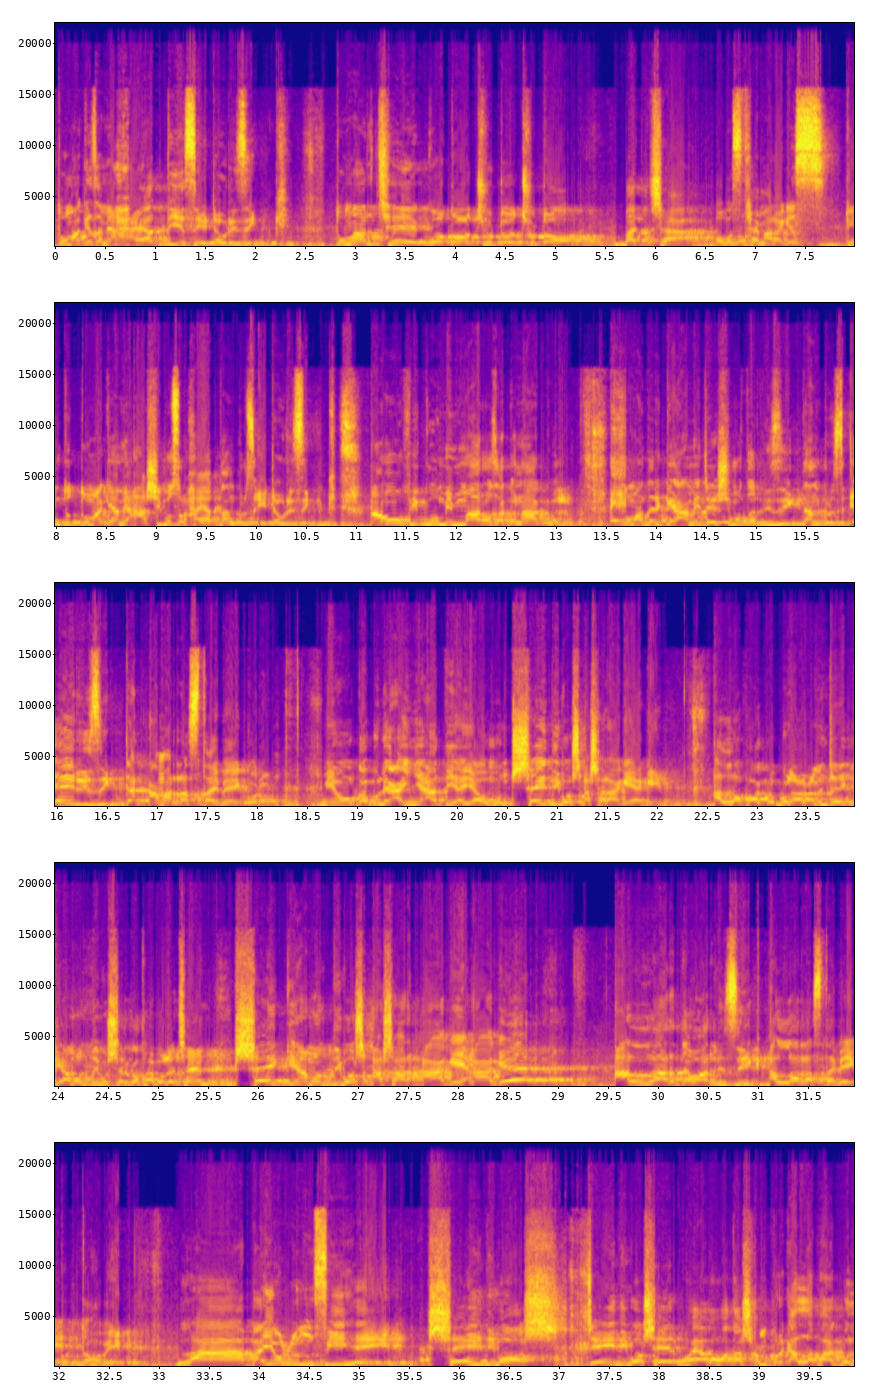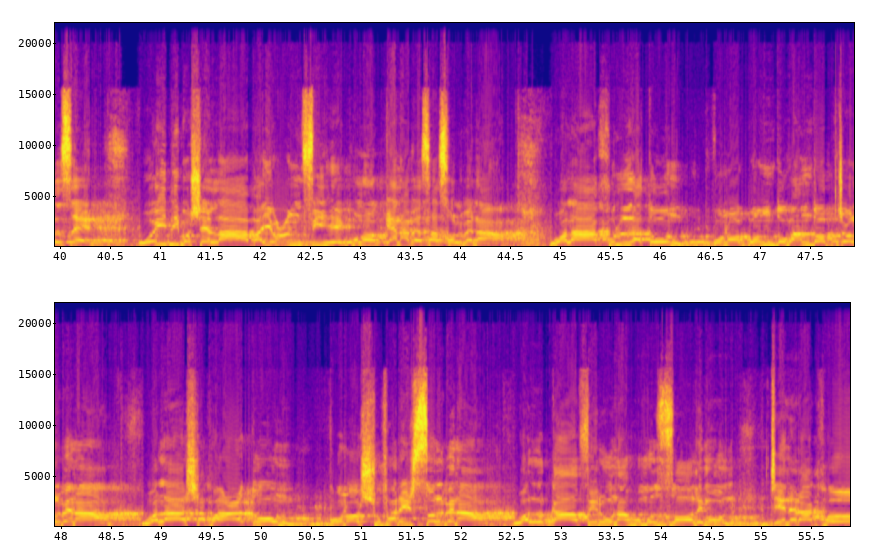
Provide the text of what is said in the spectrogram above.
তোমাকে যে আমি হায়াত দিয়েছি, এটাও রিজিক। তোমার ছেলে কত ছোট ছোট বাচ্চা অবস্থায় মারা গেছে, কিন্তু তোমাকে আমি আশি বছর হায়াত দান করেছি, এটাও রিজিক। আও ফিকু মিম্মা রজাক না কম তোমাদেরকে আমি যে সমস্ত রিজিক দান করেছি, এই রিজিকটা আমার রাস্তায় ব্যয় করো। মিও কবুলে আইয়া আতিয়া সেই দিবস আসার আগে আগে। আল্লাহ পাক রব্বুল আলামিন যে কিয়ামত দিবসের কথা বলেছেন, সেই কিয়ামত দিবস আসার আগে আগে আল্লাহর দেওয়ার রিজিক আল্লাহর রাস্তায় ব্যয় করতে হবে। ফিহে। সেই দিবস, যেই দিবসের ভয়াবহতা সম্পর্কে আল্লাহ বলেছেন, ওই দিবসে লা বায়ুন ফিহে কোনো কেনা বেচা চলবে না। ওয়ালা খুল্লাতুন, কোনো বন্ধু বান্ধব চলবে না। ওয়ালা শাফাআতুন, কোনো সুপারিশ চলবে না। ওয়াল কাফিরুনা হুমুজ জালিমুন। জেনে রাখো,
